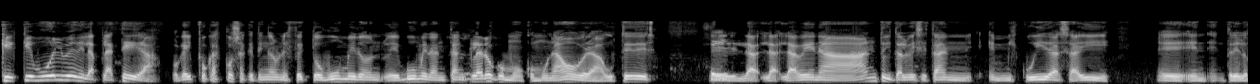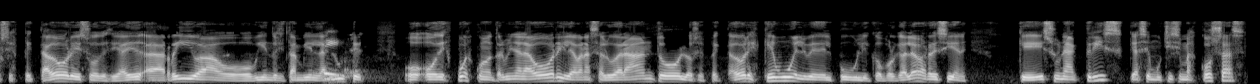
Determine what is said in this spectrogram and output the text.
¿qué, vuelve de la platea? Porque hay pocas cosas que tengan un efecto boomerang, eh, boomerang tan claro como, como una obra. Ustedes la, la, ven a Anto y tal vez están enmiscuidas ahí eh, entre los espectadores o desde ahí arriba o viendo si están bien las luces o, después cuando termina la obra y la van a saludar a Anto, los espectadores, ¿qué vuelve del público? Porque hablabas recién que es una actriz que hace muchísimas cosas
